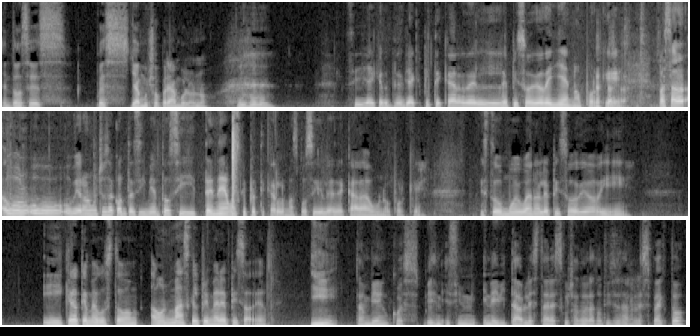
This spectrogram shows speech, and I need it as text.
Entonces, pues ya mucho preámbulo, ¿no? Sí, hay que, hay que platicar del episodio de lleno porque pasaron, hubo, hubieron muchos acontecimientos y tenemos que platicar lo más posible de cada uno porque estuvo muy bueno el episodio y, y creo que me gustó aún más que el primer episodio. Y también pues es inevitable estar escuchando las noticias al respecto.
